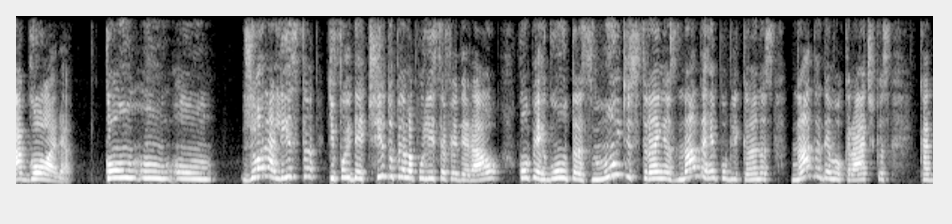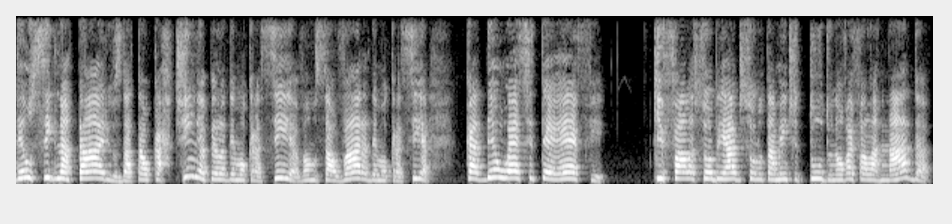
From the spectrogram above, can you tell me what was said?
Agora, com um, um jornalista que foi detido pela Polícia Federal com perguntas muito estranhas, nada republicanas, nada democráticas. Cadê os signatários da tal cartinha pela democracia? Vamos salvar a democracia? Cadê o STF que fala sobre absolutamente tudo? Não vai falar nada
